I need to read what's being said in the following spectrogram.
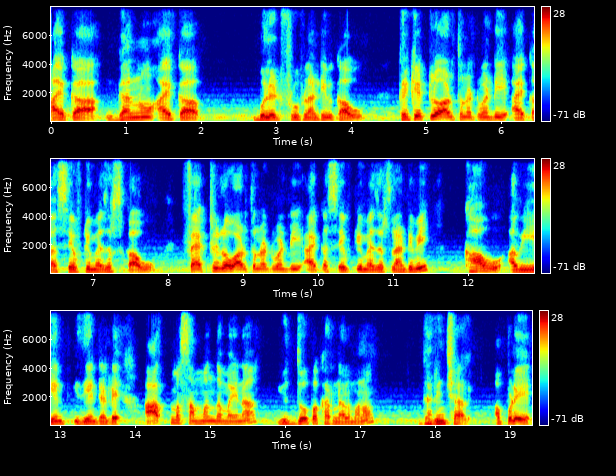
ఆ యొక్క గన్ను ఆ యొక్క బుల్లెట్ ప్రూఫ్ లాంటివి కావు. క్రికెట్లో ఆడుతున్నటువంటి ఆ యొక్క సేఫ్టీ మెజర్స్ కావు. ఫ్యాక్టరీలో వాడుతున్నటువంటి ఆ యొక్క సేఫ్టీ మెజర్స్ లాంటివి కావు. అవి ఏం ఇదేంటంటే ఆత్మ సంబంధమైన యుద్ధోపకరణాలు మనం ధరించాలి. అప్పుడే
